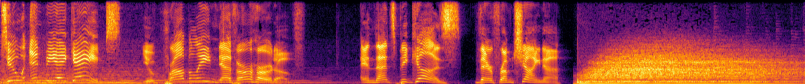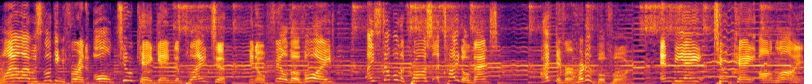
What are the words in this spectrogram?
two NBA games you've probably never heard of. And that's because they're from China. While I was looking for an old 2K game to play to, you know, fill the void, I stumbled across a title that I've never heard of before NBA 2K Online.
